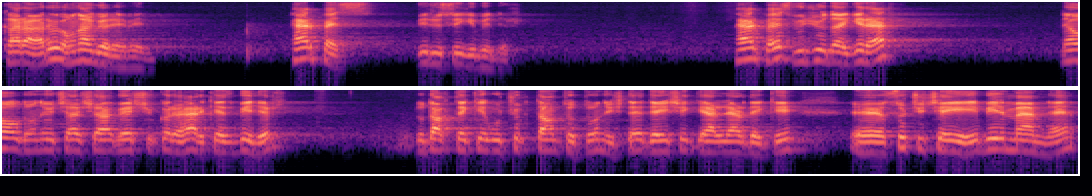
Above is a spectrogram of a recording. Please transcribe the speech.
kararı ona göre verin. Herpes virüsü gibidir. Herpes vücuda girer. Ne olduğunu üç aşağı beş yukarı herkes bilir. Dudaktaki uçuktan tutun işte değişik yerlerdeki e, su çiçeği bilmem ne.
